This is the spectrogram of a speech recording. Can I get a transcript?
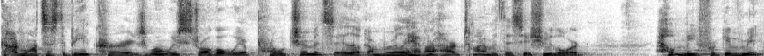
God wants us to be encouraged. When we struggle, we approach Him and say, Look, I'm really having a hard time with this issue, Lord. Help me, forgive me.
